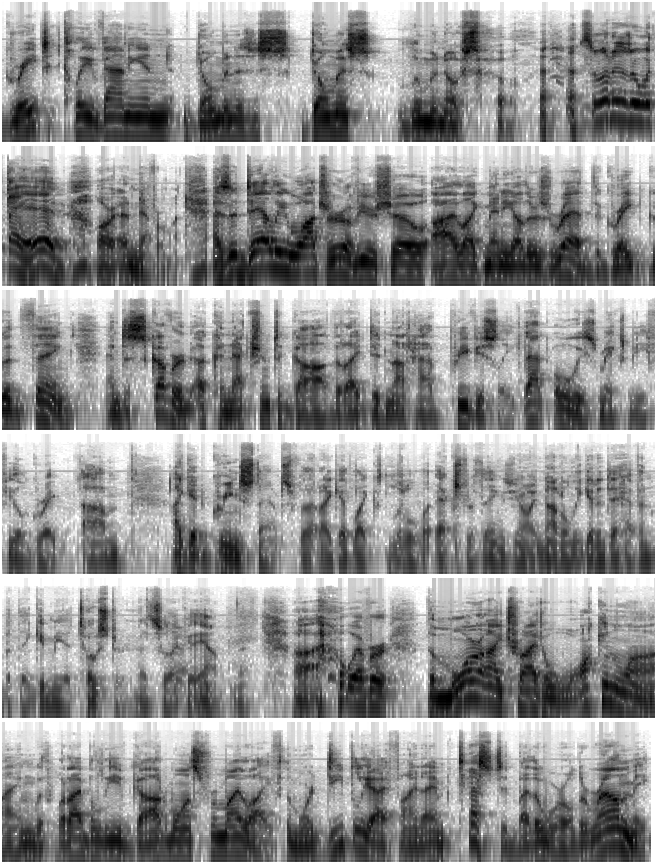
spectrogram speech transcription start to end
Great Klavanian Dominus, Domus Luminoso. so what is it with the head? Or uh, never mind. As a daily watcher of your show, I, like many others, read The Great Good Thing and discovered a connection to God that I did not have previously. That always makes me feel great. Um, I get green stamps for that. I get like little extra things. You know, I not only get into heaven, but they give me a toaster. That's like, yeah. yeah. Uh, however, the more I try to walk in line with what I believe God wants for my life, the more deeply I find I am tested by the world around me.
